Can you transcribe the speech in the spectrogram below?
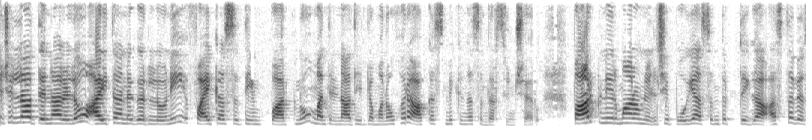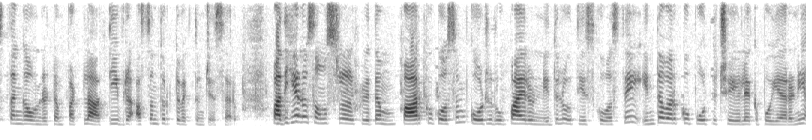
గుంటూరు జిల్లా తెనాలిలో ఐతానగర్లోని ఫైకాస్ థీమ్ పార్క్ను మంత్రి నాదింట్ల మనోహర్ ఆకస్మికంగా సందర్శించారు. పార్క్ నిర్మాణం నిలిచిపోయి అసంతృప్తిగా అస్తవ్యస్తంగా ఉండటం పట్ల తీవ్ర అసంతృప్తి వ్యక్తం చేశారు. పదిహేను సంవత్సరాల క్రితం పార్కు కోసం కోటి రూపాయల నిధులు తీసుకువస్తే ఇంతవరకు పూర్తి చేయలేకపోయారని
